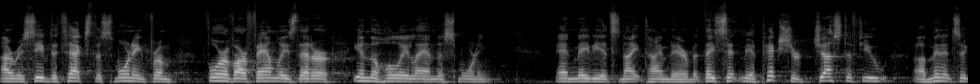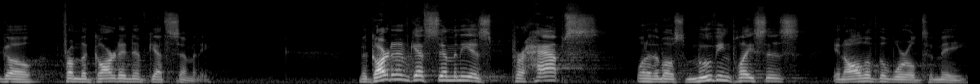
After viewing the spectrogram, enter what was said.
I received a text this morning from four of our families that are in the Holy Land this morning. And maybe it's nighttime there, but they sent me a picture just a few uh, minutes ago from the Garden of Gethsemane. The Garden of Gethsemane is perhaps one of the most moving places in all of the world to me,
